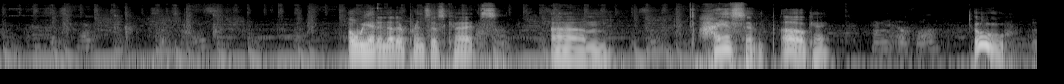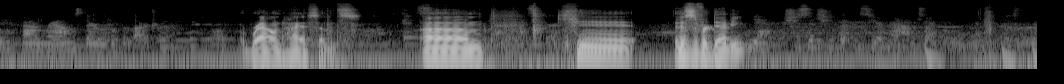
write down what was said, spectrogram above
princess cut, same size. Oh, we had another princess cut um, hyacinth. Oh, okay. Found an oval, Ooh, round hyacinths. Um, can this is for Debbie? yeah, she said she put this year round, so I can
